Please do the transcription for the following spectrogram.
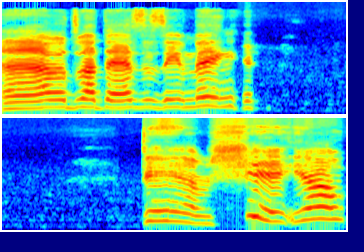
I was about to ask the same thing. Damn shit, yo.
